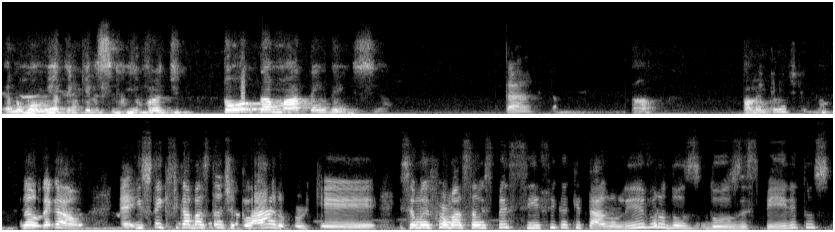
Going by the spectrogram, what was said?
é no momento em que ele se livra de toda má tendência. Tá. Tá? Entendi. Não, legal. É, isso tem que ficar bastante claro, porque isso é uma informação específica que está no livro dos, dos espíritos,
